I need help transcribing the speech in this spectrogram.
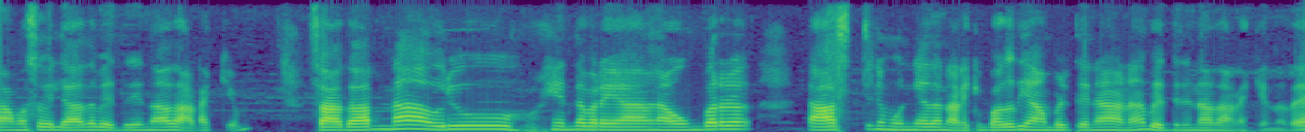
താമസമില്ലാതെ ബദ്രീനാഥ് അടയ്ക്കും. സാധാരണ ഒരു എന്താ പറയുക നവംബർ ലാസ്റ്റിന് മുന്നേ തന്നെ അടയ്ക്കും പകുതി ആകുമ്പോഴത്തേനാണ് ബദ്രീനാഥ് അടയ്ക്കുന്നത്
